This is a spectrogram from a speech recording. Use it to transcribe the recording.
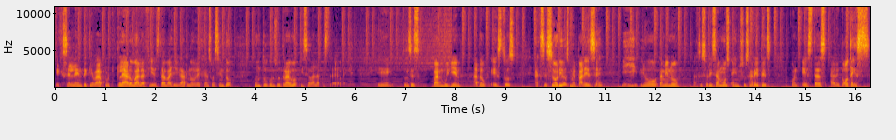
excelente que va, porque claro, va a la fiesta, va a llegar, lo deja en su asiento junto con su trago y se va a la pista de baile. entonces van muy bien ad hoc estos accesorios, me parece. Y luego también lo accesorizamos en sus aretes con estas aretotes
